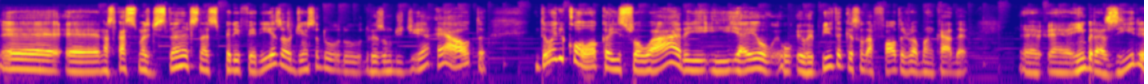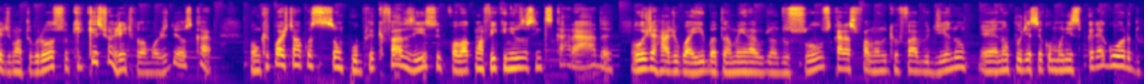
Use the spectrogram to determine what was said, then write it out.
é, é, nas classes mais distantes, nas periferias, a audiência do, do- do resumo de dia é alta. Então ele coloca isso ao ar e, e aí eu, eu- eu repito a questão da falta de uma bancada é, é, em Brasília, de Mato Grosso, que questiona, gente, pelo amor de Deus, cara. Como que pode ter uma construção pública que faz isso e coloca uma fake news assim descarada? Hoje a Rádio Guaíba também, na Rio Grande do Sul, os caras falando que o Flávio Dino é, não podia ser comunista porque ele é gordo.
